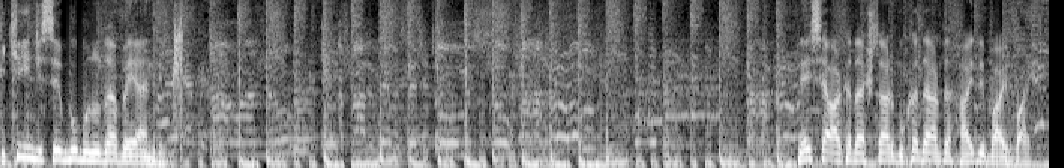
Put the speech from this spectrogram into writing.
İkincisi bu bunu da beğendim. Neyse arkadaşlar bu kadardı haydi bay bay.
